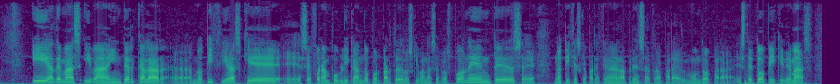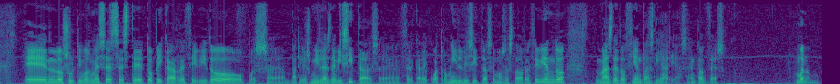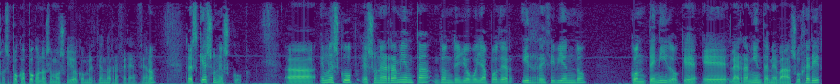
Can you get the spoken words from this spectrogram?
y además iba a intercalar eh, noticias que eh, se fueran publicando por parte de los que iban a ser los ponentes, eh, noticias que aparecieran en la prensa para el mundo, para este topic y demás. En los últimos meses este topic ha recibido pues varios miles de visitas, cerca de 4.000 visitas hemos estado recibiendo, más de 200 diarias. Entonces, bueno, pues poco a poco nos hemos ido convirtiendo en referencia, ¿no? Entonces, ¿qué es un scoop? Uh, un scoop es una herramienta donde yo voy a poder ir recibiendo contenido que eh, la herramienta me va a sugerir,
